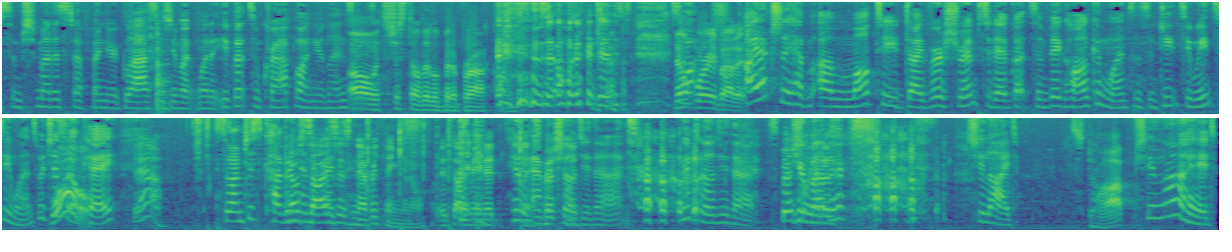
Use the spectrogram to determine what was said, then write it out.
some schmutta stuff on your glasses. You might want it. You've got some crap on your lenses. Oh, it's just a little bit of broccoli. is that what it is? Don't worry about it. I actually have um, multi-diverse shrimps today. I've got some big honkin' ones and some teensy-weensy ones, which is Whoa. okay. Yeah. So I'm just You covering know, them. in my- sizes and everything, you know. It, I mean, it. Who ever told you that? Who told you that? Especially Your mother? she lied. Stop. She lied.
